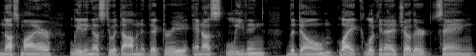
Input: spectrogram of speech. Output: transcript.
Nussmeier leading us to a dominant victory, and us leaving the dome, like looking at each other, saying,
